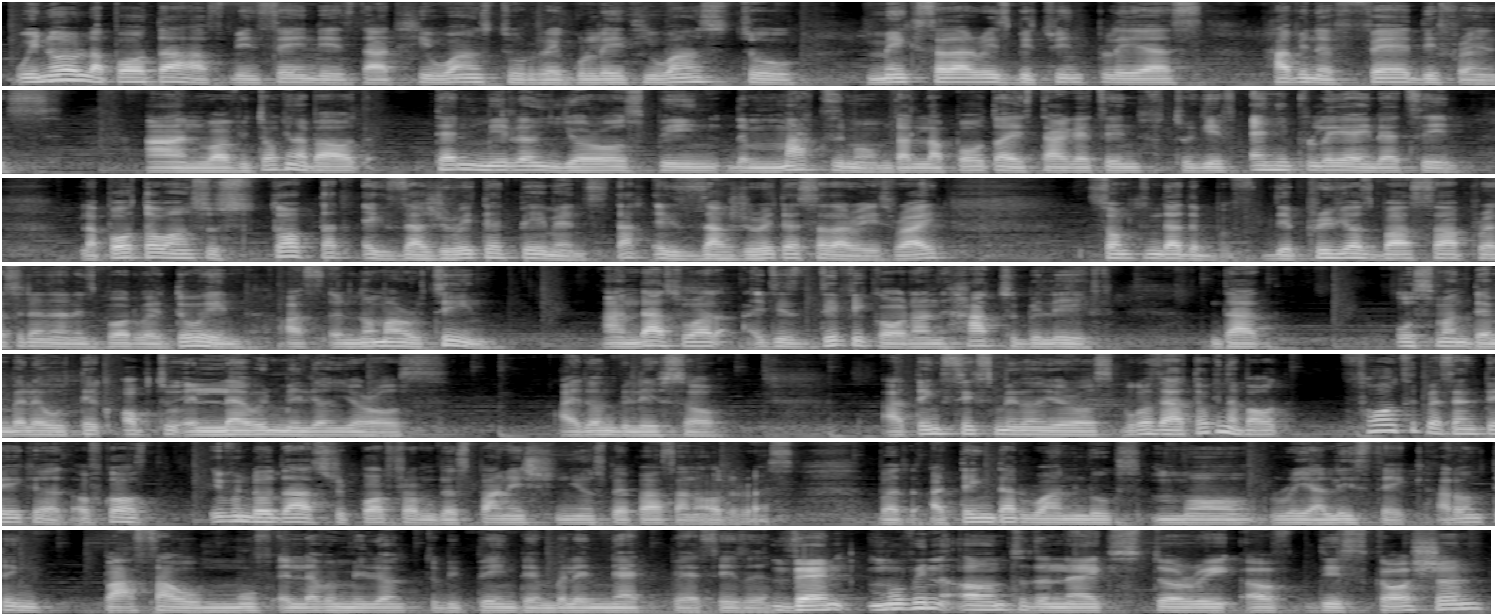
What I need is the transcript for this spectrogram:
We know laporta has been saying this that he wants to regulate he wants to make salaries between players having a fair difference. And we've been talking about 10 million euros being the maximum that Laporta is targeting to give any player in that team. Laporta wants to stop that exaggerated payments, that exaggerated salaries, right? Something that the, the previous Barca president and his board were doing as a normal routine. And that's why it is difficult and hard to believe that Ousmane Dembele will take up to 11 million euros. I don't believe so. I think 6 million euros because they are talking about 40% pay cut. Of course, even though that's report from the Spanish newspapers and all the rest. But I think that one looks more realistic. I don't think Barca will move 11 million to be paying Dembele net per season. Then moving on to the next story of discussion.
